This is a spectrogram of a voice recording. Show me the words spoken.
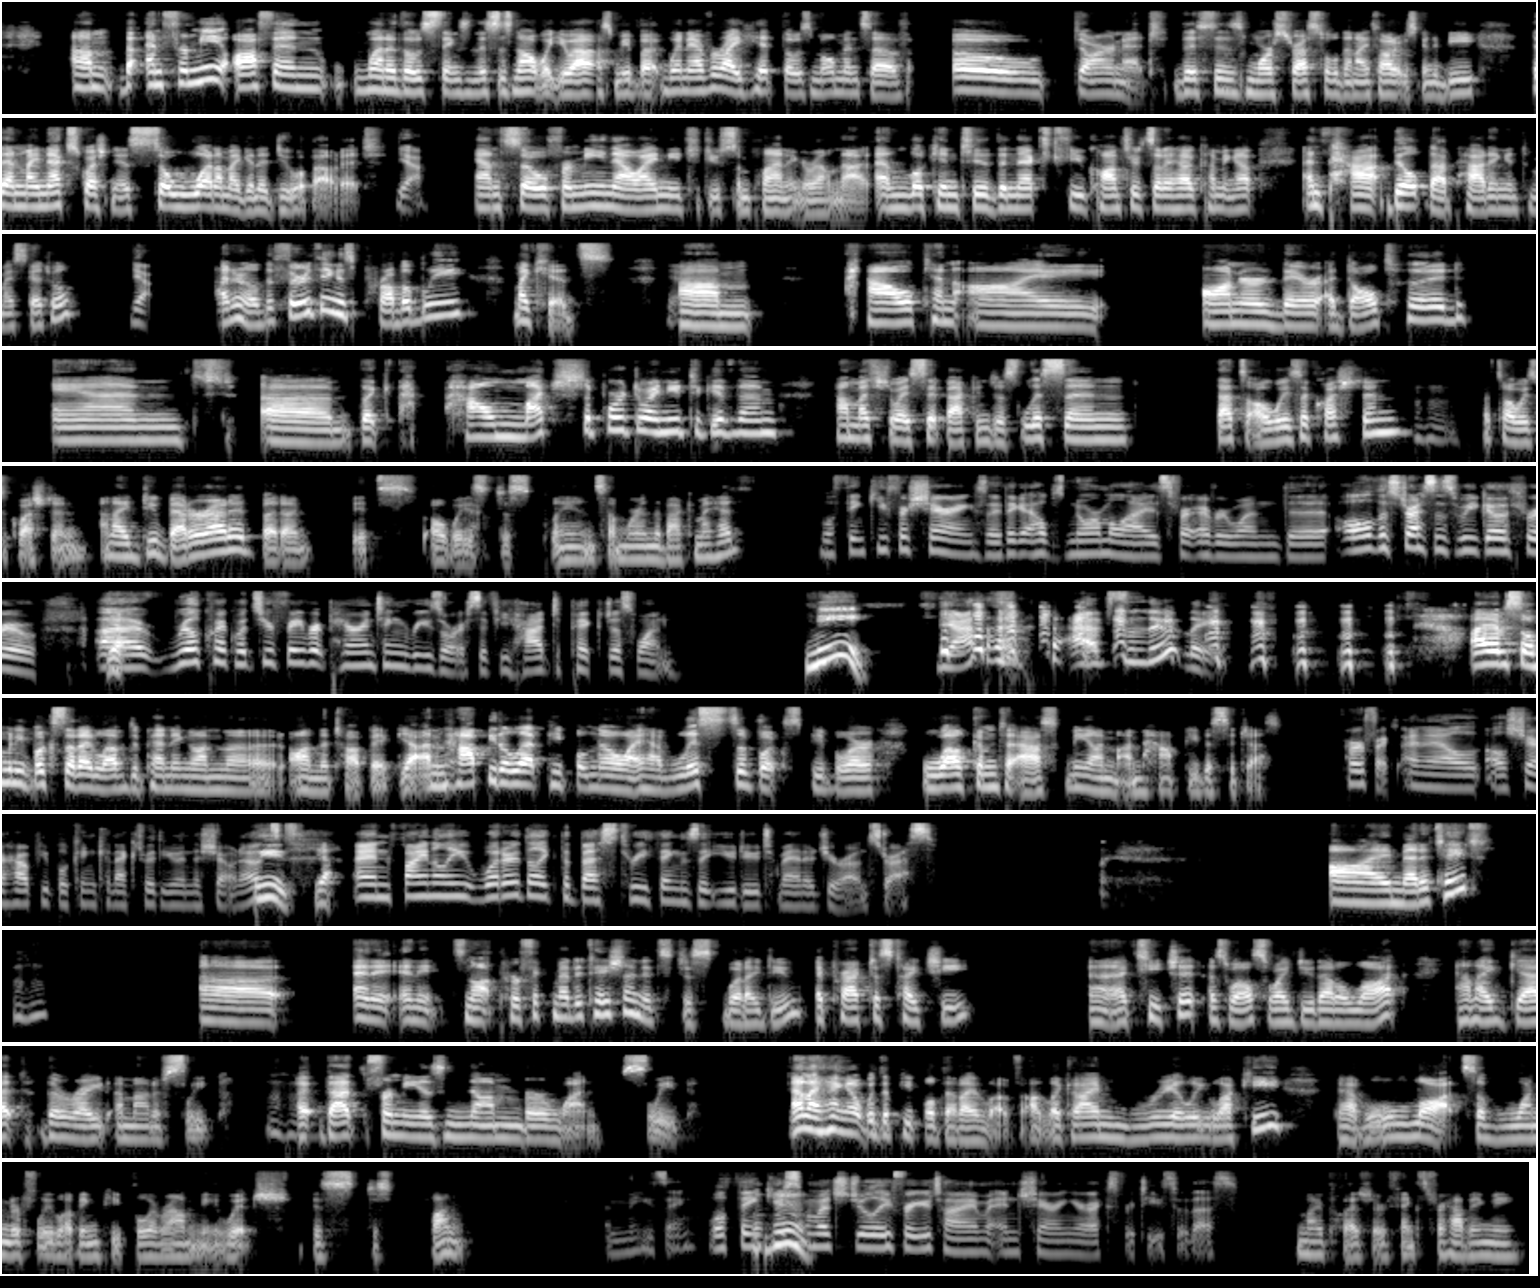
Um, but and for me, often one of those things, and this is not what you asked me, but whenever I hit those moments of, oh darn it, this is more stressful than I thought it was going to be, then my next question is, so what am I going to do about it? Yeah. And so for me now, I need to do some planning around that and look into the next few concerts that I have coming up and pat built that padding into my schedule. Yeah. I don't know. The third thing is probably my kids. Yeah. Um, how can I honor their adulthood and um, like how much support do i need to give them how much do i sit back and just listen that's always a question mm-hmm. that's always a question and i do better at it but i'm it's always yeah. just playing somewhere in the back of my head well, thank you for sharing because I think it helps normalize for everyone the all the stresses we go through. Yeah. Uh, real quick, what's your favorite parenting resource if you had to pick just one? Me. Yeah, absolutely. I have so many books that I love depending on the on the topic. Yeah, I'm happy to let people know I have lists of books. People are welcome to ask me. I'm I'm happy to suggest. Perfect. And I'll I'll share how people can connect with you in the show notes. Please. Yeah. And finally, what are the, like the best three things that you do to manage your own stress? I meditate. mm-hmm. Uh and it, and it's not perfect meditation, it's just what I do. I practice tai chi. And I teach it as well, so I do that a lot and I get the right amount of sleep. Mhm. Uh, that for me is number 1, sleep. And I hang out with the people that I love. Uh, Like I'm really lucky to have lots of wonderfully loving people around me, which is just fun. Amazing. Well, thank you so Mhm. much, Julie, for your time and sharing your expertise with us. My pleasure. Thanks for having me.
